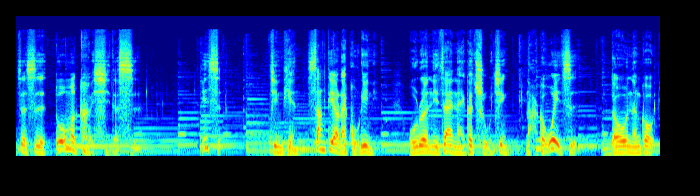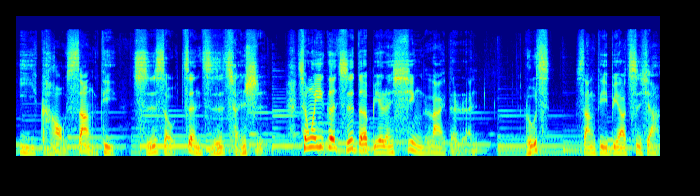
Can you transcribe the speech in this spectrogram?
这是多么可惜的事！因此，今天上帝要来鼓励你，无论你在哪个处境、哪个位置，都能够依靠上帝，持守正直、诚实，成为一个值得别人信赖的人。如此。上帝必要赐下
